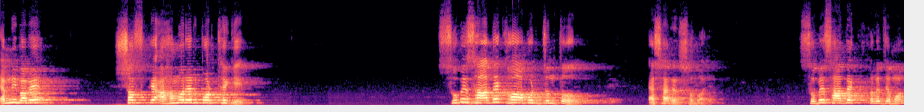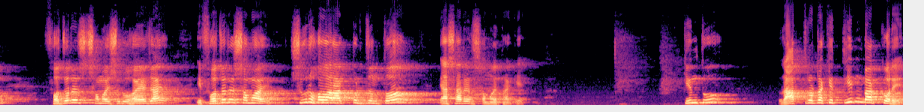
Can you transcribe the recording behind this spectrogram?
এমনিভাবে শফকে আহমরের পর থেকে সুবে সাদেক হওয়া পর্যন্ত এশারের সময়। সুবে সাদেক হলে যেমন ফজরের সময় শুরু হয়ে যায়, এই ফজরের সময় শুরু হওয়ার আগ পর্যন্ত এশারের সময় থাকে। কিন্তু রাত্রটাকে তিন ভাগ করে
